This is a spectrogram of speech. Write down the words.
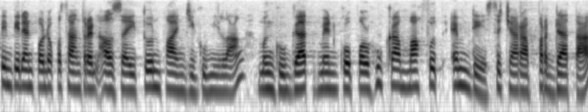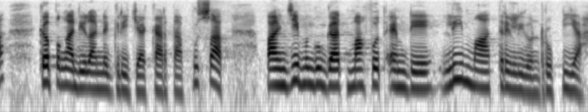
pimpinan Pondok Pesantren Al Zaitun Panji Gumilang menggugat Menko Polhukam Mahfud MD secara perdata ke Pengadilan Negeri Jakarta Pusat. Panji menggugat Mahfud MD 5 triliun rupiah.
